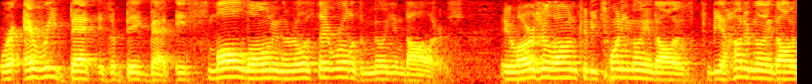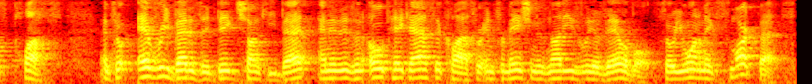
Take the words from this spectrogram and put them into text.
where every bet is a big bet. A small loan in the real estate world is a million dollars. A larger loan could be $20 million, can be $100 million plus. And so every bet is a big chunky bet, and it is an opaque asset class where information is not easily available. So you want to make smart bets.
